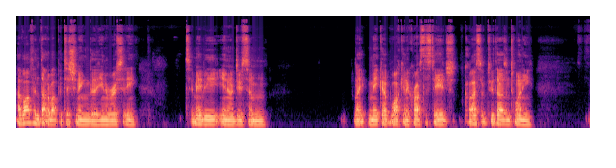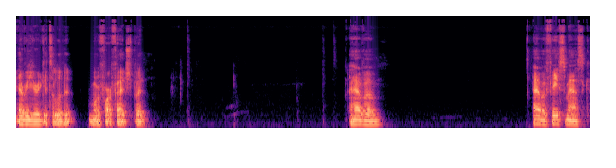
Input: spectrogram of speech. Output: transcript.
I've often thought about petitioning the university to maybe, you know, do some like makeup walking across the stage class of 2020 every year it gets a little bit more far-fetched but i have a i have a face mask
